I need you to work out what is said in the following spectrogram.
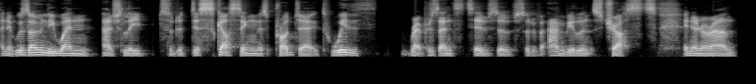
And it was only when actually sort of discussing this project with representatives of sort of ambulance trusts in and around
